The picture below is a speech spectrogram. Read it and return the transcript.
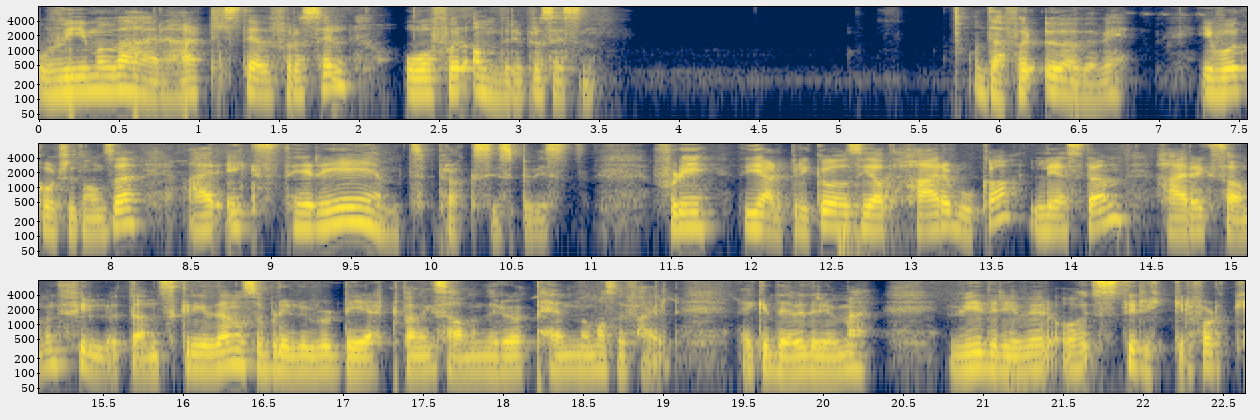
Og vi må være her til stede for oss selv og for andre i prosessen. Og derfor øver vi. I vår coachutdannelse er ekstremt praksisbevisst. Fordi det hjelper ikke å si at her er boka, les den, her er eksamen, fyll ut den, skriv den, og så blir du vurdert på en eksamen, rød penn og masse feil. Det er ikke det vi driver med. Vi driver og styrker folk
